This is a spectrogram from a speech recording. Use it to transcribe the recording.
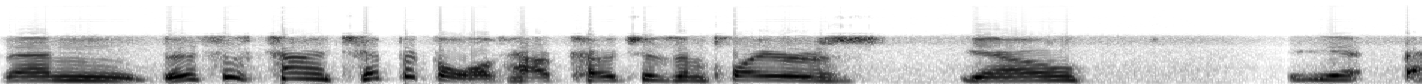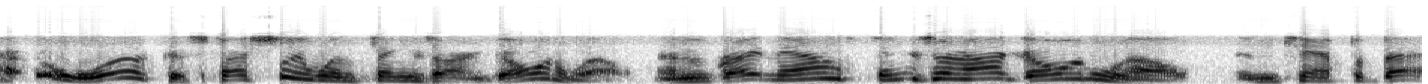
then this is kind of typical of how coaches and players, you know, work, especially when things aren't going well. And right now, things are not going well in Tampa Bay.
